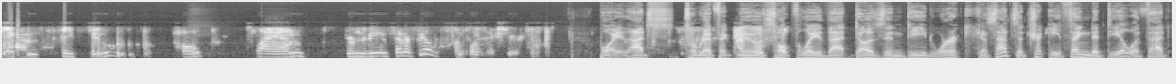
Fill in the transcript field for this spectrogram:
And they do hope, plan for him to be in center field at some point next year. Boy, that's terrific news. Hopefully that does indeed work because that's a tricky thing to deal with that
